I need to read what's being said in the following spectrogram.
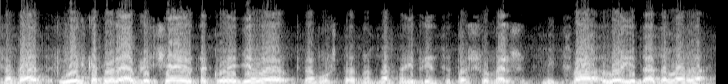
Шаббат есть, которые облегчают такое дело, потому что на, на основе принципа шумер мицва ло еда давара.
